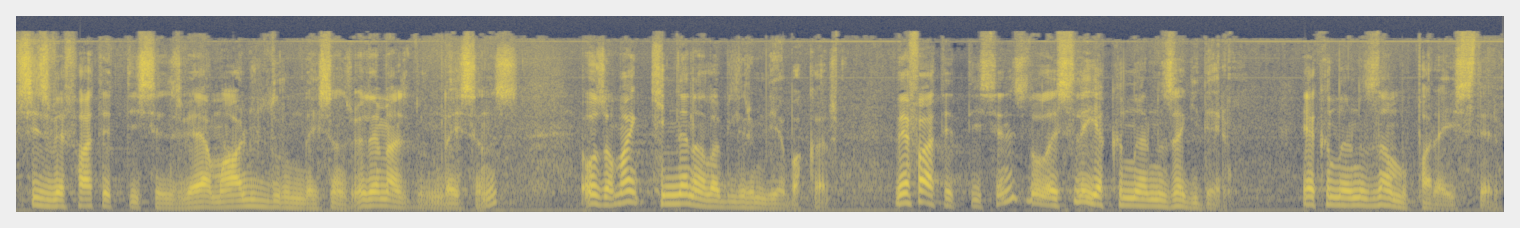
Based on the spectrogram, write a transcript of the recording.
Siz vefat ettiyseniz veya malul durumdaysanız, ödemez durumdaysanız o zaman kimden alabilirim diye bakarım. Vefat ettiyseniz dolayısıyla yakınlarınıza giderim. Yakınlarınızdan bu parayı isterim.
